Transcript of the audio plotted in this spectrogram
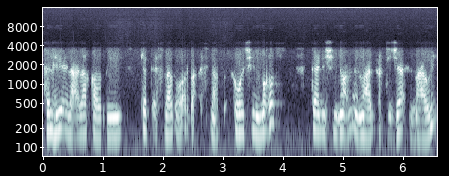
هل هي لها علاقة بثلاث أسباب أو أربع أسباب؟ أول شيء المغص ثاني شيء نوع من أنواع الارتجاع المعوي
